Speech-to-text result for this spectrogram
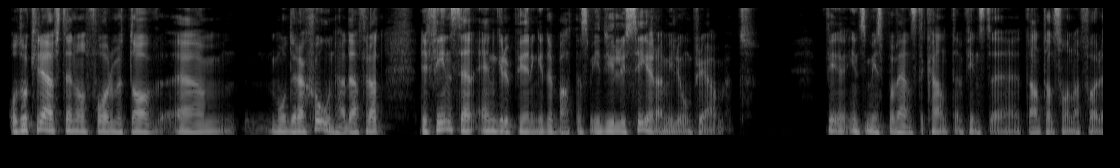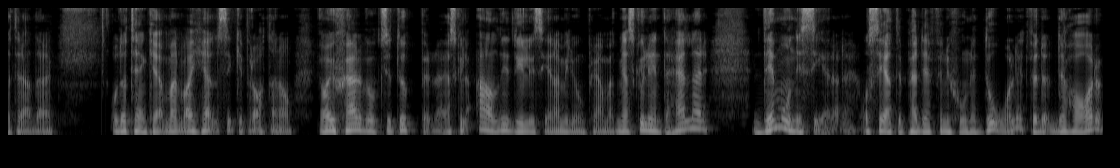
och då krävs det någon form av um, moderation här därför att det finns en, en gruppering i debatten som idealiserar miljonprogrammet. Inte minst på vänsterkanten finns det ett antal sådana företrädare. Och då tänker jag, men vad i helsike pratar ni om? Jag har ju själv vuxit upp i det där. Jag skulle aldrig idealisera miljonprogrammet, men jag skulle inte heller demonisera det och säga att det per definition är dåligt, för det, det har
